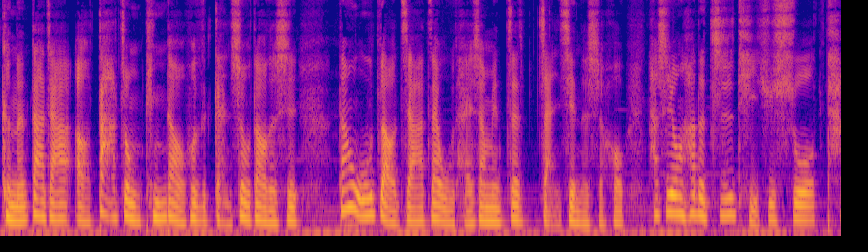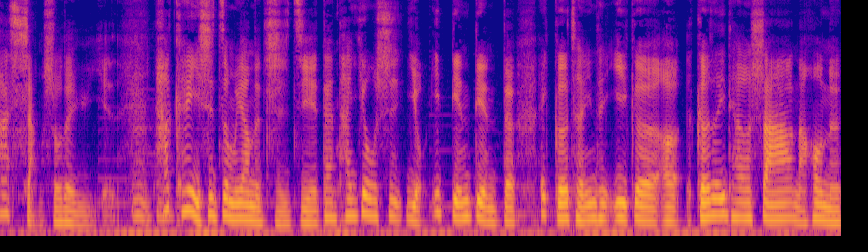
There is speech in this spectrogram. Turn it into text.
可能大家呃大众听到或者感受到的是。当舞蹈家在舞台上面在展现的时候，他是用他的肢体去说他想说的语言。嗯，他可以是这么样的直接，但他又是有一点点的，哎，隔成一一个呃，隔着一条纱，然后呢，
